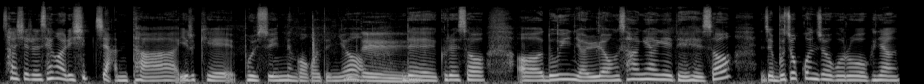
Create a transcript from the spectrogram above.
사실은 생활이 쉽지 않다 이렇게 볼수 있는 거거든요. 네. 네, 그래서 어, 노인 연령 상향에 대해서 이제 무조건적으로 그냥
